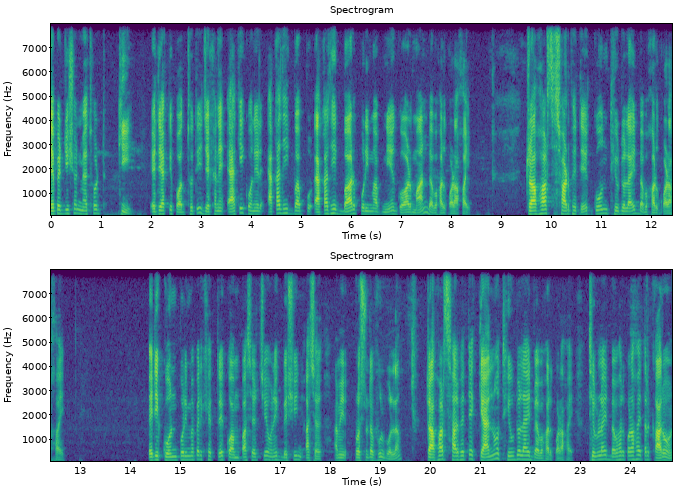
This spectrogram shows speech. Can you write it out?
রেপেটিশন মেথড কি? এটি একটি পদ্ধতি যেখানে একই কোণের একাধিক বা একাধিকবার পরিমাপ নিয়ে গড় মান ব্যবহার করা হয়। ট্রাভার্স সার্ভেতে কোন থিওডোলাইট ব্যবহার করা হয়? এটি কোন পরিমাপের ক্ষেত্রে কম্পাসের চেয়ে অনেক বেশি আচ্ছা আমি প্রশ্নটা ভুল বললাম। ট্রাভার্স সার্ভেতে কেন থিওডোলাইট ব্যবহার করা হয়? থিওডোলাইট ব্যবহার করা হয় তার কারণ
